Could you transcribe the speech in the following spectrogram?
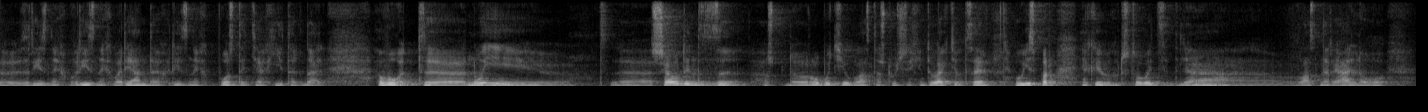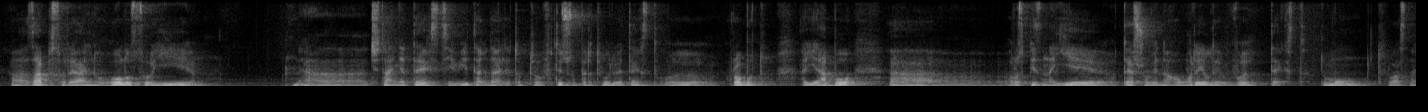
е, з різних, в різних варіантах, різних постатях і так далі. От, е, ну і е, ще один з роботів, власне, штучних інтелектів, це Whisper, який використовується для власне реального запису реального голосу і читання текстів і так далі. Тобто фактично перетворює текст в робот або е, розпізнає те, що ви наговорили, в текст. Тому, власне,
